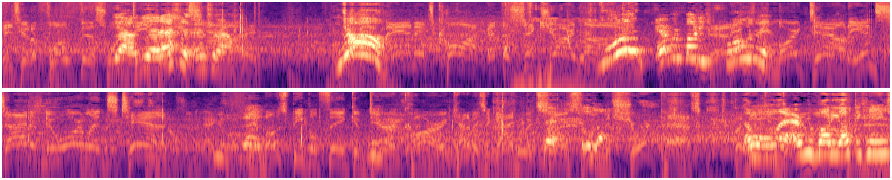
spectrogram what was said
He's going to float this one. Yeah, yeah, that's your intro. Yo! Man, it's caught at the six-yard line. Woo! Everybody's And frozen. marked down inside of New Orleans 10. And most people think of Derek Carr kind of as a guy who excels throwing the short pass. But he won't let everybody out the cage?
